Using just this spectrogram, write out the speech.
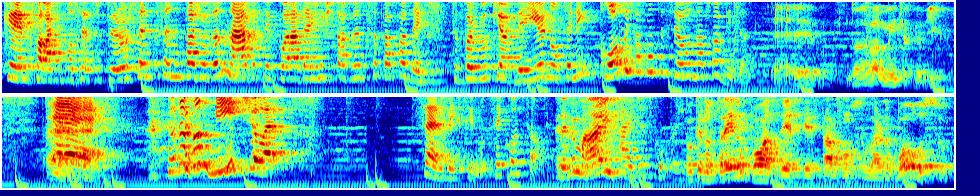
querendo falar que você é superior, sendo que você não tá jogando nada. A temporada a gente tá vendo o que você tá fazendo. Se for Rookie of the Year, não sei nem como isso aconteceu na sua vida. É, Donovan Mitchell que eu digo. É. Donovan Mitchell era. Sério, Ben Simmons, sem condição. Teve mais. Ai, desculpa, gente. Porque no treino pós desse que ele estava com o celular no bolso,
